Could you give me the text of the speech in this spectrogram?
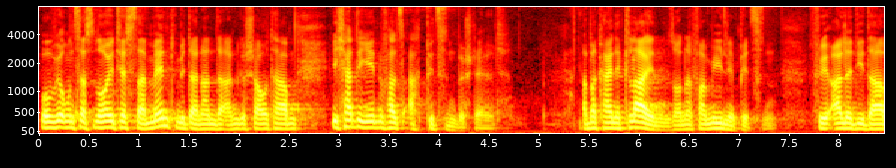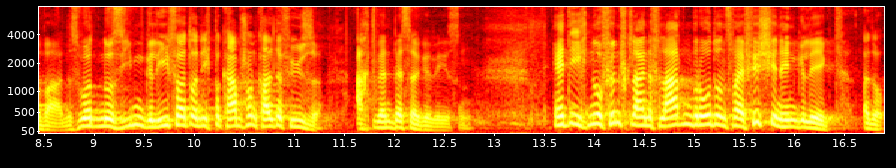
wo wir uns das Neue Testament miteinander angeschaut haben. Ich hatte jedenfalls acht Pizzen bestellt. Aber keine kleinen, sondern Familienpizzen für alle, die da waren. Es wurden nur sieben geliefert und ich bekam schon kalte Füße. Acht wären besser gewesen. Hätte ich nur fünf kleine Fladenbrote und zwei Fischchen hingelegt, also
